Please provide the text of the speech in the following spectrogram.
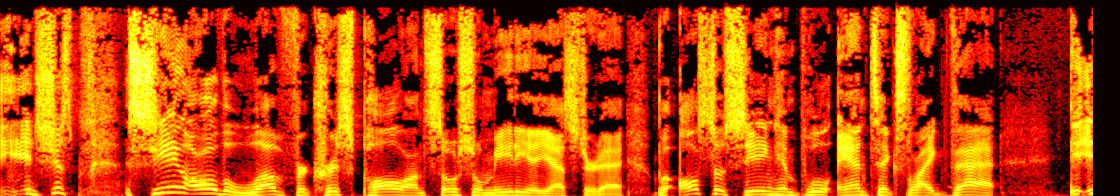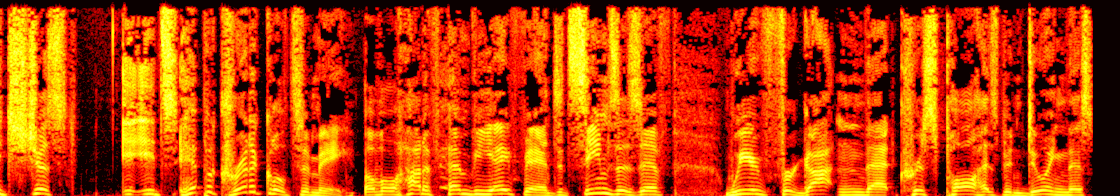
It's just seeing all the love for Chris Paul on social media yesterday, but also seeing him pull antics like that. It's just it's hypocritical to me of a lot of NBA fans. It seems as if we've forgotten that Chris Paul has been doing this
